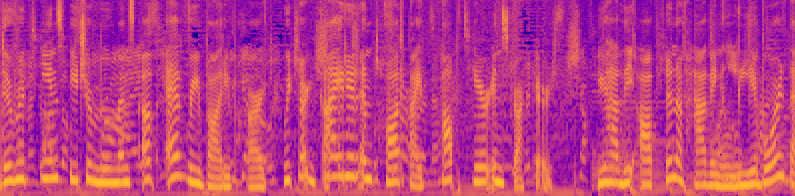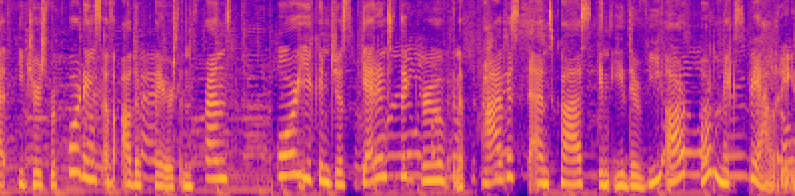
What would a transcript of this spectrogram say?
The routines feature movements of every body part, which are guided and taught by top tier instructors. You have the option of having a leaderboard that features recordings of other players and friends Or you can just get into the groove in a private dance class in either VR or mixed reality.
